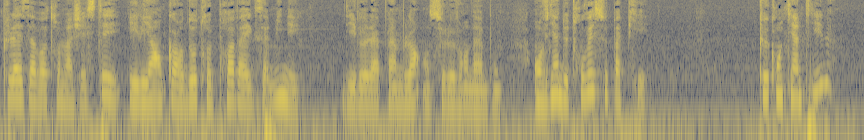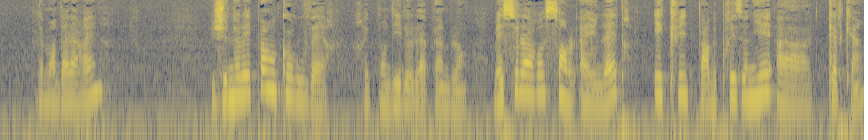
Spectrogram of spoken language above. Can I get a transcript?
Plaise à votre majesté, il y a encore d'autres preuves à examiner, dit le lapin blanc en se levant d'un bond. On vient de trouver ce papier. Que contient-il? demanda la reine. Je ne l'ai pas encore ouvert, répondit le lapin blanc, mais cela ressemble à une lettre écrite par le prisonnier à quelqu'un.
